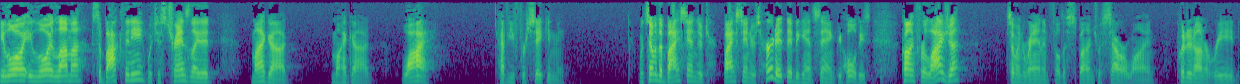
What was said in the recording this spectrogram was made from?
Eloi, Eloi, lama sabachthani, which is translated, My God, my God, why have you forsaken me? When some of the bystanders, bystanders heard it, they began saying, Behold, he's calling for Elijah. Someone ran and filled a sponge with sour wine, put it on a reed,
